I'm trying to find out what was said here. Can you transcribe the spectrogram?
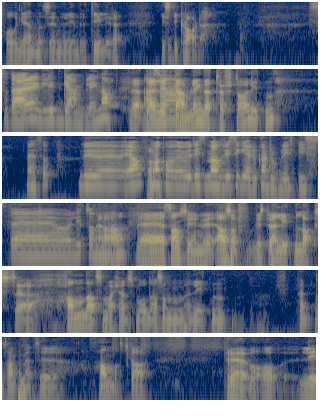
få genene sine videre tidligere. Hvis de klarer det. Så det er litt gambling, da. Det, det er litt Altså- gambling. Det er tøft å være liten. Nettopp. Du, ja, for Ja. Man, kan jo, ris- man risikerer kanskje å bli spist eh, og litt sånn Ja, det er sannsynlig Altså hvis du er en liten laksehann som har kjønnsmodna som en liten 15 cm han skal prøve å li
